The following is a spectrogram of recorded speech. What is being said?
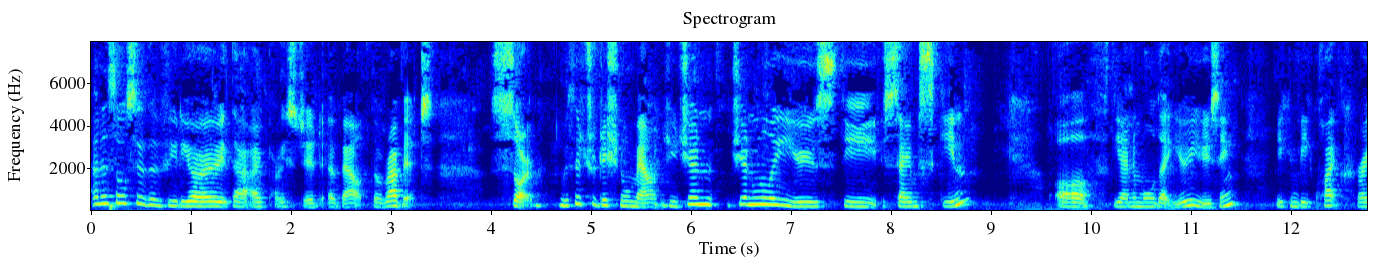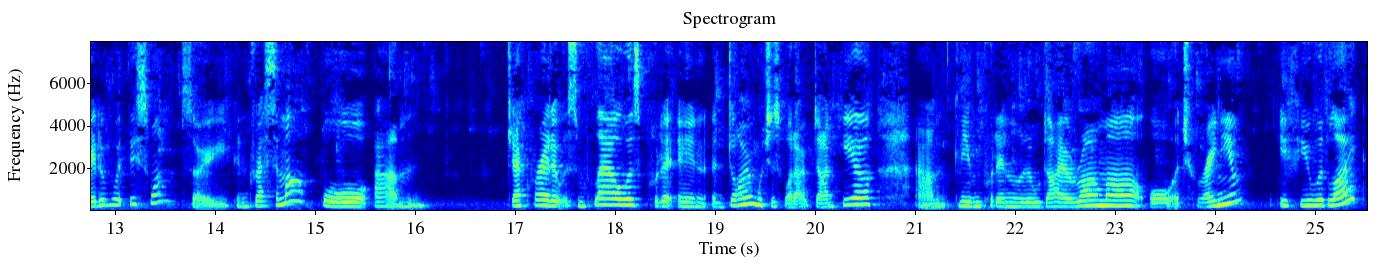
and it's also the video that I posted about the rabbit. So with a traditional mount, you gen generally use the same skin of the animal that you're using. You can be quite creative with this one. So you can dress them up or um, decorate it with some flowers, put it in a dome, which is what I've done here. Um, you can even put in a little diorama or a terrarium if you would like.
